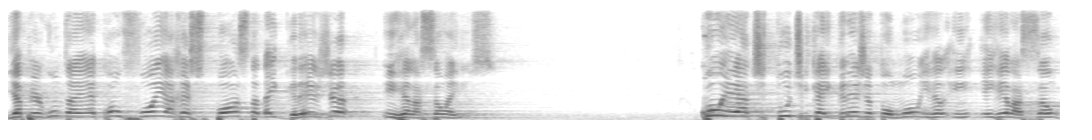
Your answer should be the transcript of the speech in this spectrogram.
E a pergunta é: qual foi a resposta da igreja em relação a isso? Qual é a atitude que a igreja tomou em, em, em, relação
